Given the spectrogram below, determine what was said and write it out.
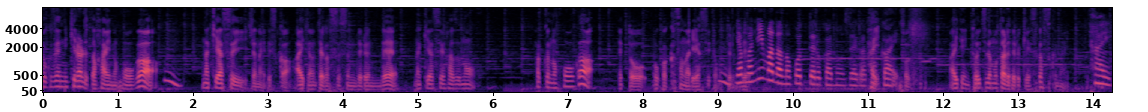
直前に切られた範囲の方が、うん。泣きやすいじゃないですか。相手の手が進んでるんで、泣きやすいはずの白の方が、えっと、僕は重なりやすいと思ってるんで。山にまだ残ってる可能性がはい、高い。そうです。相手に統一で持たれてるケースが少ないと。はい。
